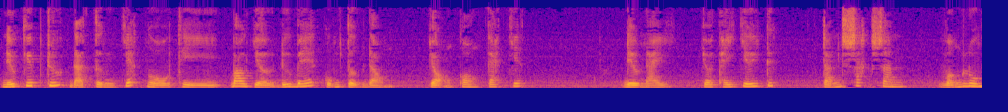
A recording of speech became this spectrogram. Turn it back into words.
Nếu kiếp trước đã từng giác ngộ thì bao giờ đứa bé cũng tự động chọn con cá chết. Điều này cho thấy giới đức, tránh sát sanh vẫn luôn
